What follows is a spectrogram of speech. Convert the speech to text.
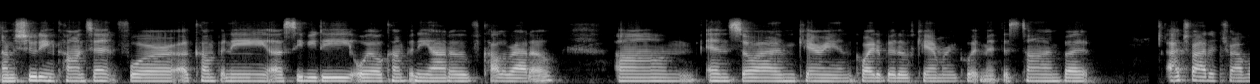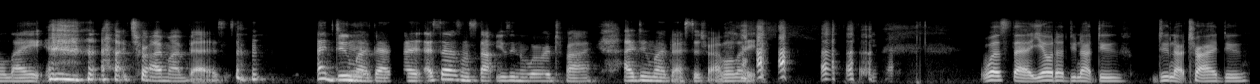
I'm shooting content for a company, a CBD oil company out of Colorado. Um, and so I'm carrying quite a bit of camera equipment this time, but I try to travel light. I try my best. I do yeah. my best. I, I, said I was gonna stop using the word try. I do my best to travel light. yeah. What's that? Yoda, do not do, do not try, do.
